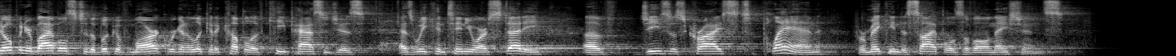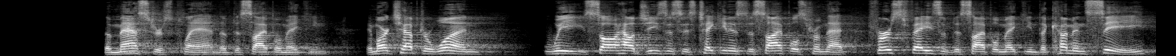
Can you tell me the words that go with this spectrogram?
You open your Bibles to the book of Mark? We're going to look at a couple of key passages as we continue our study of Jesus Christ's plan for making disciples of all nations. The Master's plan of disciple making. In Mark chapter 1, we saw how Jesus is taking his disciples from that first phase of disciple making, the come and see,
